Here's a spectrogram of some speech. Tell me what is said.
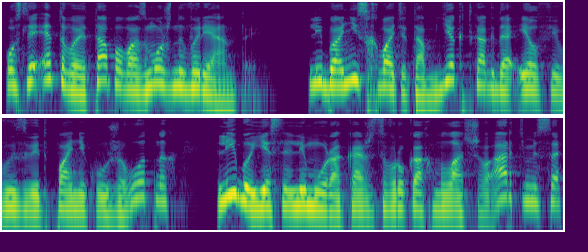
После этого этапа возможны варианты. Либо они схватят объект, когда Элфи вызовет панику у животных, либо, если лемур окажется в руках младшего Артемиса,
